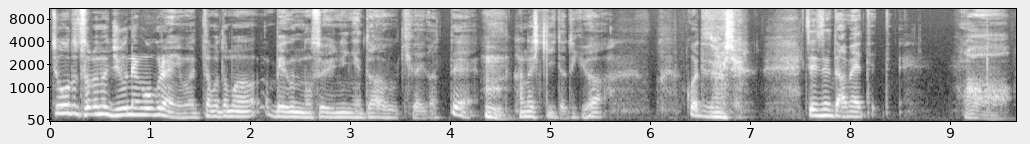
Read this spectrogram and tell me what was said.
ちょうどそれの10年後ぐらいにはたまたま米軍のそういう人間と会う機会があって、うん、話聞いた時はこうやって言ました全然ダメって言って。ああ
